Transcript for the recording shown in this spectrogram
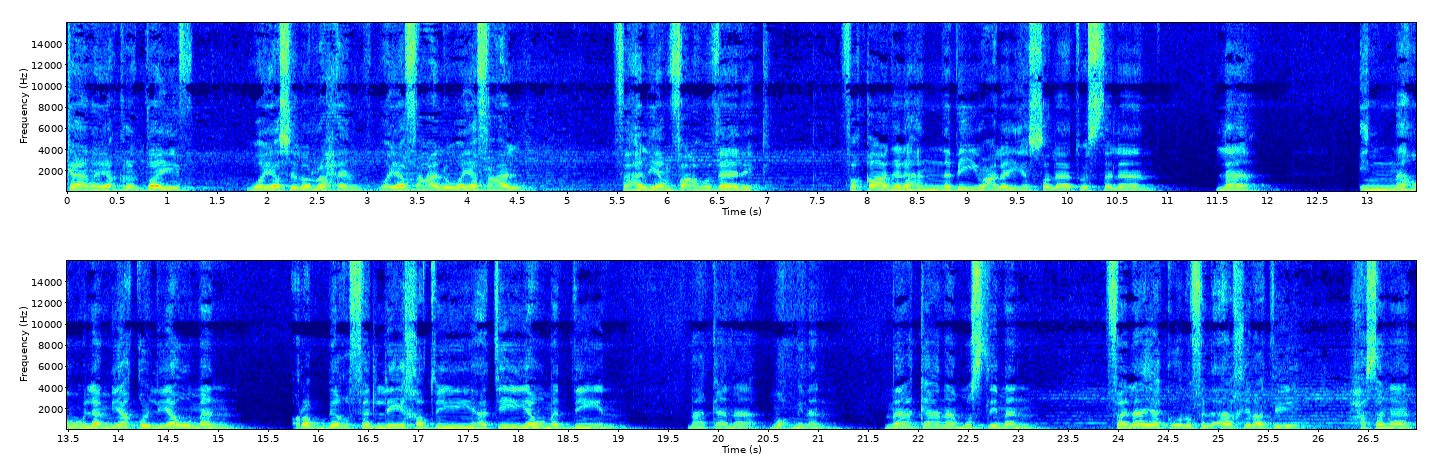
كان يقري الضيف ويصل الرحم ويفعل ويفعل فهل ينفعه ذلك؟ فقال لها النبي عليه الصلاة والسلام لا إنه لم يقل يوما رب اغفر لي خطيئتي يوم الدين. ما كان مؤمنا ما كان مسلما فلا يكون في الآخرة حسنات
